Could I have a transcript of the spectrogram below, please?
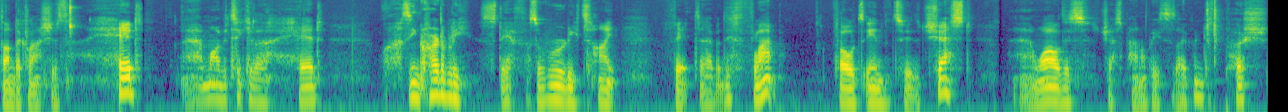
Thunderclash's head. Uh, my particular head it's incredibly stiff. It's a really tight fit. Uh, but this flap folds into the chest. And while this chest panel piece is open, just push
